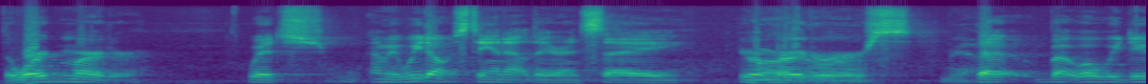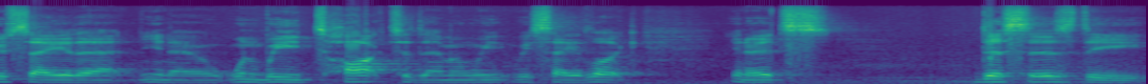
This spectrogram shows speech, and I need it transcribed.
The word murder, which I mean we don't stand out there and say you're Murderer. murderers, Yeah. but but what we do say that you know when we talk to them and we, we say look, you know it's this is the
